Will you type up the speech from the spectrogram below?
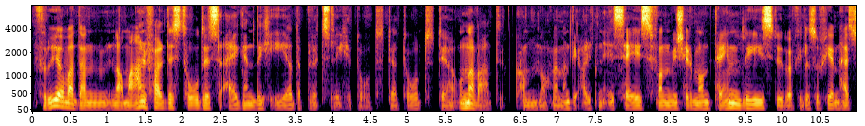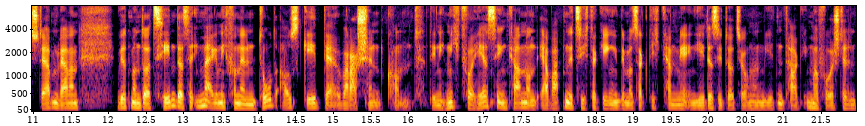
Früher war der Normalfall des Todes eigentlich eher der plötzliche Tod. Der Tod, der unerwartet kommt. Noch wenn man die alten Essays von Michel Montaigne liest, über Philosophieren heißt Sterben lernen, wird man dort sehen, dass er immer eigentlich von einem Tod ausgeht, der überraschend kommt, den ich nicht vorhersehen kann. Und er wappnet sich dagegen, indem er sagt, ich kann mir in jeder Situation, an jedem Tag immer vorstellen,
